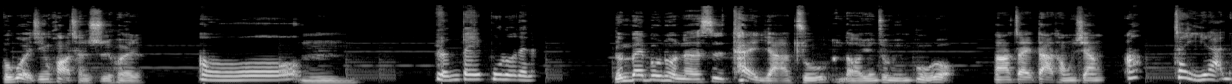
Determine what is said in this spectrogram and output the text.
不过已经化成石灰了。哦，嗯，伦卑部落在哪？伦贝部落呢是泰雅族的原住民部落，那在大同乡啊，在宜兰。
